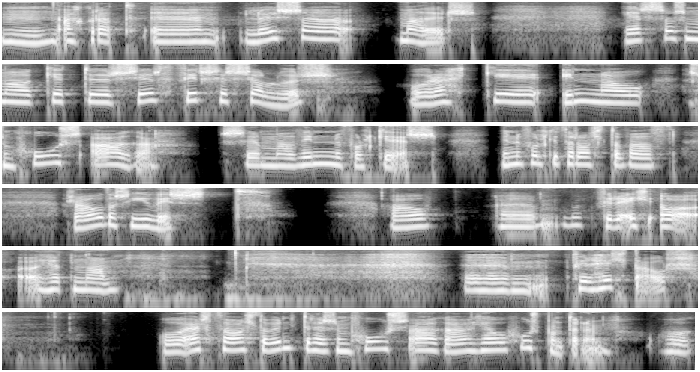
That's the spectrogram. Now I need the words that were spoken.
mm, Akkurat. Um, Lausa maður er sá sem að getur sér fyrir sér sjálfur og er ekki inn á þessum húsaga sem að vinnufólkið er. Vinnufólkið þarf alltaf að ráða sér í vist á um, fyrir eitt á, hérna um, fyrir heilt ár og er þá alltaf undir þessum húsaga hjá húsbóndanum og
